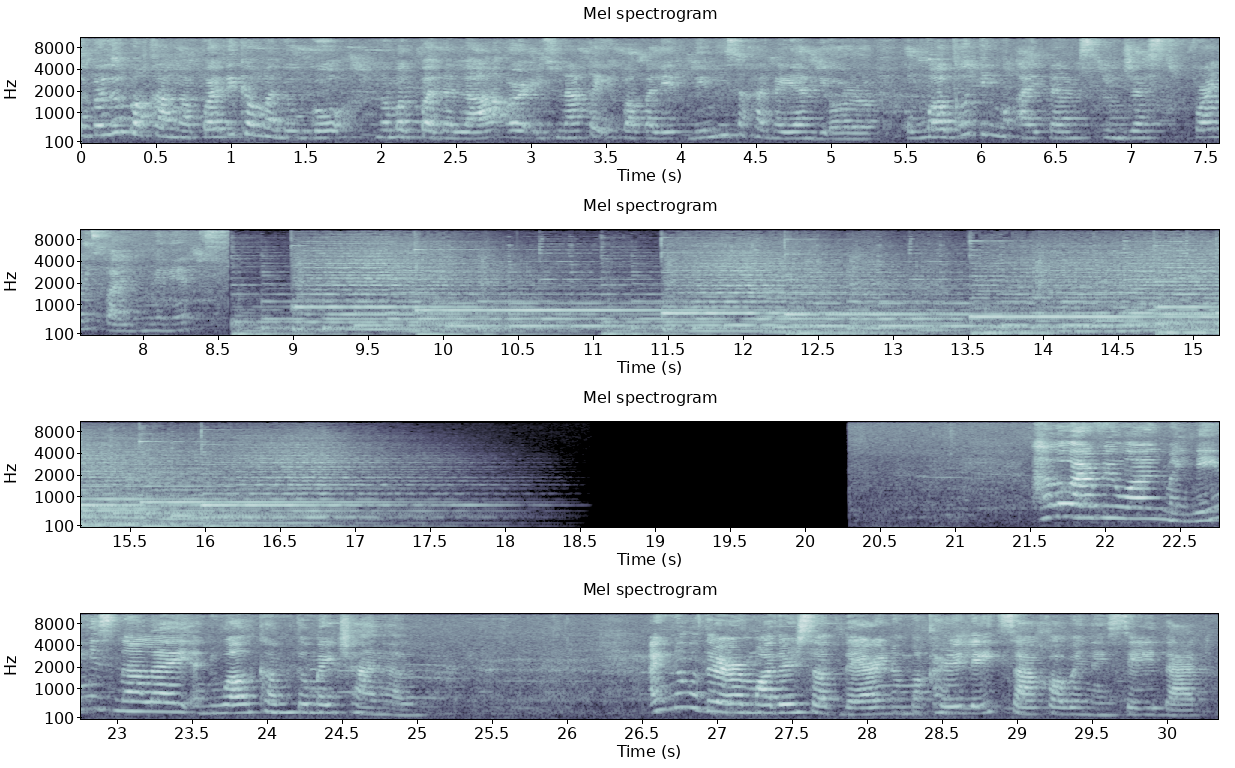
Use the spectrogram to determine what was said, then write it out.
Kabalo ba ka nga pwede ka manugo nga magpadala or is na kay ipapalit dinhi sa Cagayan de Oro ug maabuti mong items in just 45 minutes? Hello everyone, my name is Nalay and welcome to my channel. I know there are mothers out there na makarelate sa ako when I say that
